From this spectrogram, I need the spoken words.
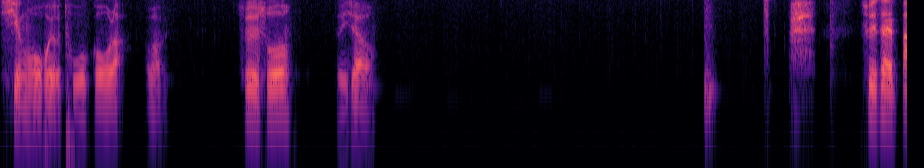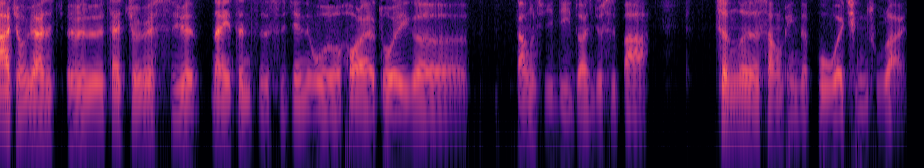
现货会有脱钩了。好吧，所以说，等一下哦。所以在八九月还是呃不不，在九月十月那一阵子的时间，我后来做了一个当机立断，就是把正二的商品的部位清出来。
